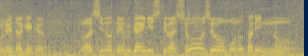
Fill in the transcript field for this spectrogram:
これだけか わしの出迎えにしては少々物足りんのう。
